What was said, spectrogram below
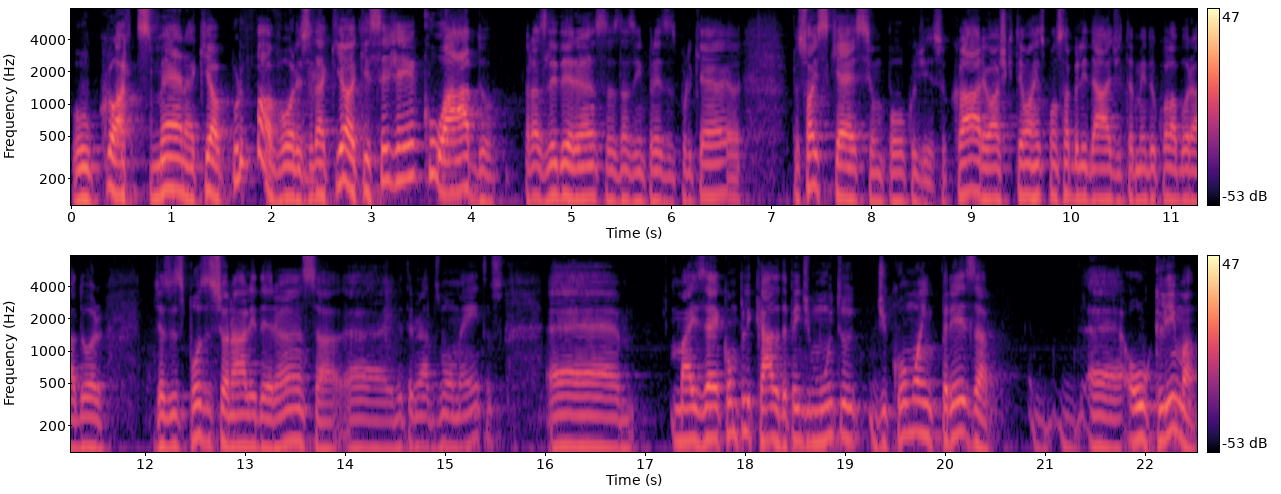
o Quartzman aqui, ó, por favor, isso daqui, ó, que seja ecoado as lideranças das empresas, porque é, o pessoal esquece um pouco disso. Claro, eu acho que tem uma responsabilidade também do colaborador de às vezes posicionar a liderança é, em determinados momentos, é, mas é complicado, depende muito de como a empresa é, ou o clima,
